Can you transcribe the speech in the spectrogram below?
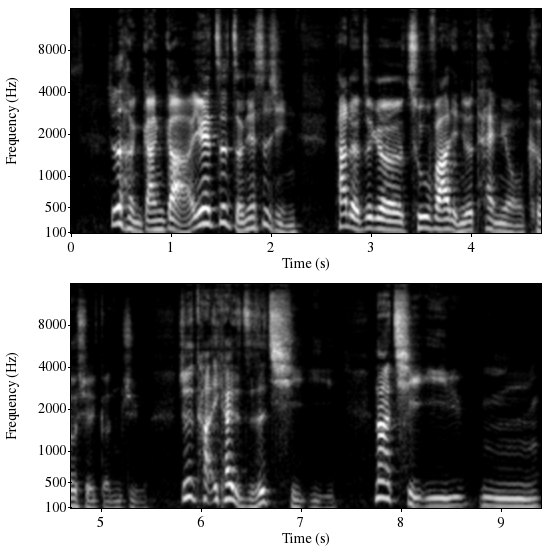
就是很尴尬，因为这整件事情它的这个出发点就是太没有科学根据，就是他一开始只是起疑，那起疑，嗯。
